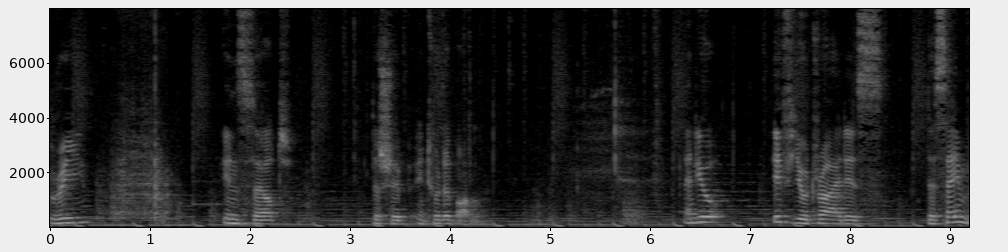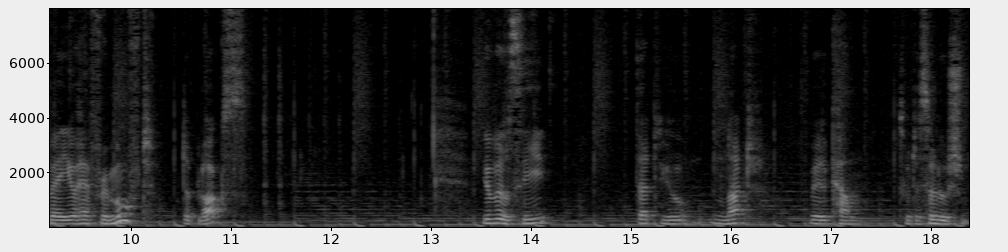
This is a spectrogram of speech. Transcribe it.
re-insert the ship into the bottle. And you, if you try this the same way you have removed the blocks, you will see that you not will come to the solution.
